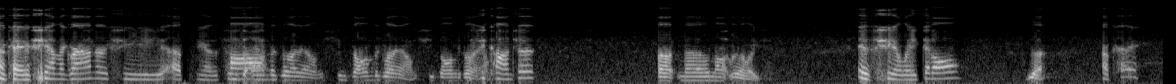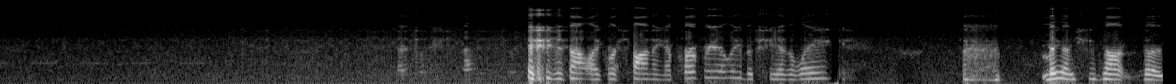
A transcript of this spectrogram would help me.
Okay, is she on the ground or is she up near the She's on the ground. She's on the ground. She's on the ground. Is she conscious? Uh, no, not really. Is she awake at all? Yes. Okay. Is she just not like responding appropriately, but she is awake? Man, she's not, no,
